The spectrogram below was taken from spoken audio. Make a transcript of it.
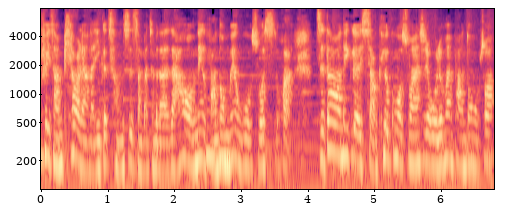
非常漂亮的一个城市什么什么的。然后那个房东没有跟我说实话，直到那个小 Q 跟我说完事，我就问房东我说：“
